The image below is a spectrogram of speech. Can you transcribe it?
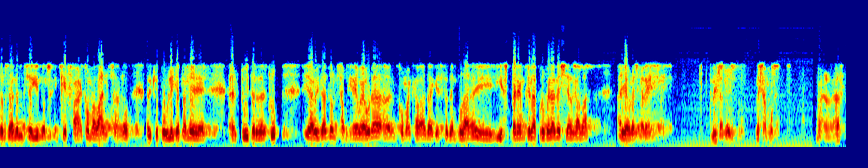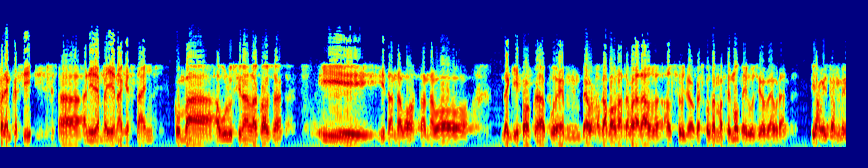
doncs anem seguint doncs, què fa, com avança, no? el que publica també el Twitter del club, i la veritat doncs, sap greu veure com ha acabat aquesta temporada i, i esperem que la propera deixi el Gavà allà on es mereix. Més amunt, més amunt. Bueno, esperem que sí. Uh, anirem veient aquest any com va evolucionant la cosa i, i tant de bo, tant de bo d'aquí a poc eh, podem veure el Gavà una altra vegada al, al seu lloc. Escolta, m'ha fet molta il·lusió veure't. I a mi també,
